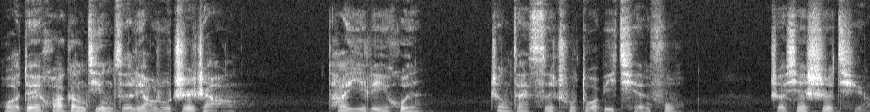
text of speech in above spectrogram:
我对花冈镜子了如指掌，她已离婚。”正在四处躲避前夫，这些事情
